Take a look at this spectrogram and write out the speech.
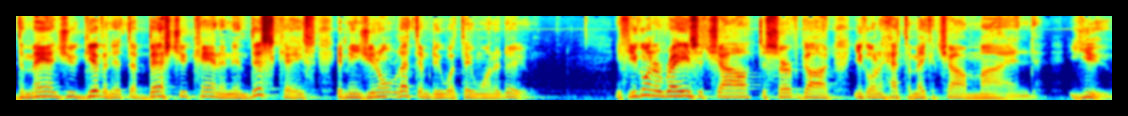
demands you giving it the best you can. And in this case, it means you don't let them do what they want to do. If you're going to raise a child to serve God, you're going to have to make a child mind you.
